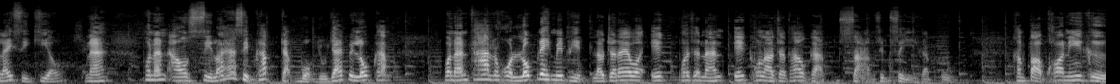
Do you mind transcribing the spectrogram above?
ไลท์สีเขียวนะ เพราะนั้นเอา 450 ครับ จากบวกอยู่ย้ายไปลบครับ เพราะนั้นถ้าทุกคนลบเลขไม่ผิด เราจะได้ว่า x เพราะฉะนั้น x ของเราจะเท่ากับ 34 ครับครูคำตอบข้อนี้คือ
